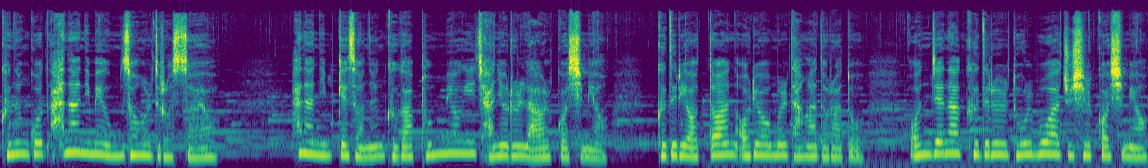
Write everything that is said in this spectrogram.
그는 곧 하나님의 음성을 들었어요. 하나님께서는 그가 분명히 자녀를 낳을 것이며 그들이 어떠한 어려움을 당하더라도 언제나 그들을 돌보아 주실 것이며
